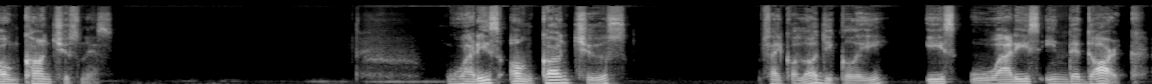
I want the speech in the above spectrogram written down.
unconsciousness. What is unconscious psychologically is what is in the dark.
